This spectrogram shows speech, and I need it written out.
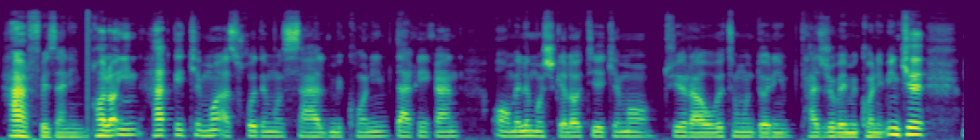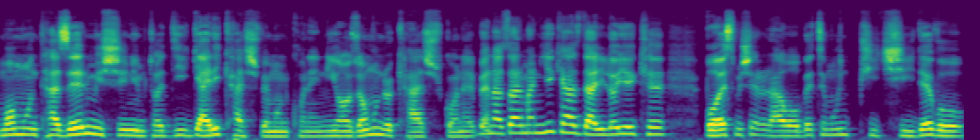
حرف بزنیم. حالا این حقی که ما از خودمون سلب می‌کنیم دقیقا عامل مشکلاتیه که ما توی روابطمون داریم تجربه می‌کنیم. اینکه ما منتظر میشینیم تا دیگری کشفمون کنه نیازامون رو کشف کنه به نظر من یکی از دلایلیه که باعث میشه روابطمون پیچیده و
